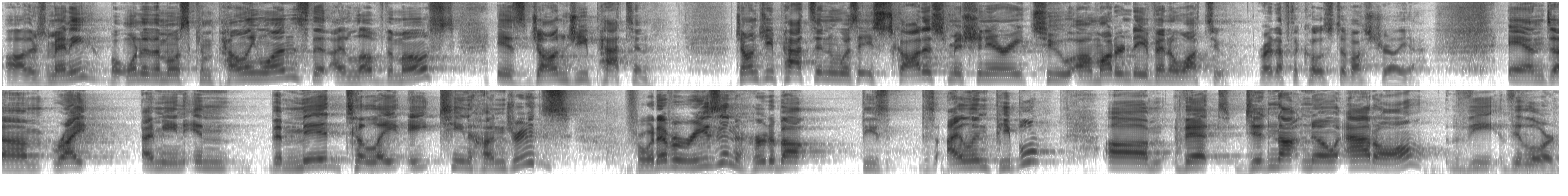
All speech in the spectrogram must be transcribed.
Uh, there's many, but one of the most compelling ones that I love the most is John G. Paton. John G. Paton was a Scottish missionary to uh, modern day Vanuatu right off the coast of Australia. And um, right, I mean, in the mid to late 1800s, for whatever reason, heard about these this island people um, that did not know at all the, the Lord.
